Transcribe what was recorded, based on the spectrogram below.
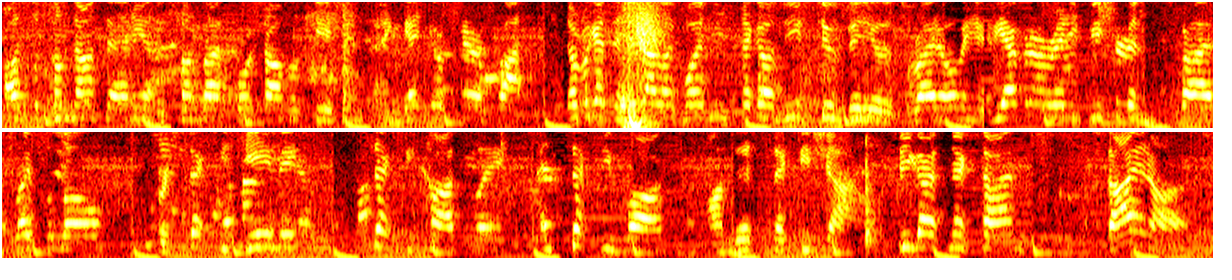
Also, come down to any of the Sunglass Workshop locations and get your pair of glasses. Don't forget to hit that like button. Check out these two videos right over here. If you haven't already, be sure to subscribe right below for sexy gaming, sexy cosplay, and sexy vlogs on this sexy channel. See you guys next time. Sayonara.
